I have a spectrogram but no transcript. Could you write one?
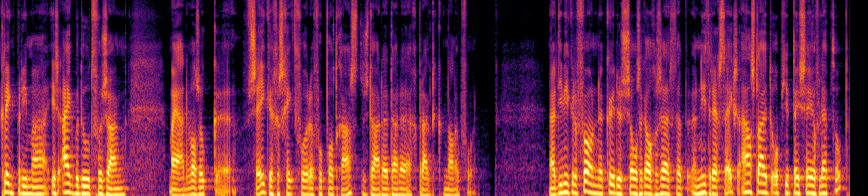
klinkt prima. Is eigenlijk bedoeld voor zang. Maar ja, dat was ook zeker geschikt voor, voor podcast. Dus daar, daar gebruikte ik hem dan ook voor. Nou, die microfoon kun je dus, zoals ik al gezegd heb, niet rechtstreeks aansluiten op je PC of laptop.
